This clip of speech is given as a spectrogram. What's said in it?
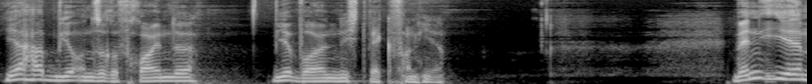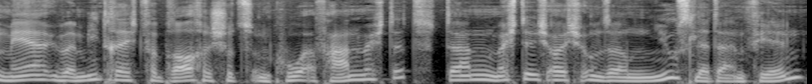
Hier haben wir unsere Freunde. Wir wollen nicht weg von hier. Wenn ihr mehr über Mietrecht, Verbraucherschutz und Co. erfahren möchtet, dann möchte ich euch unseren Newsletter empfehlen.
